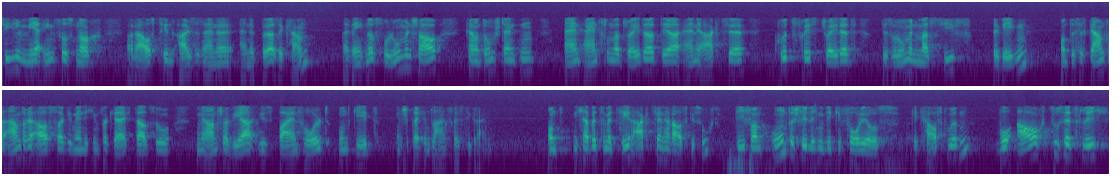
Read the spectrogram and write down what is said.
viel mehr Infos noch rausziehen, als es eine, eine Börse kann. Weil wenn ich nur aufs Volumen schaue, kann unter Umständen ein einzelner Trader, der eine Aktie kurzfrist tradet, das Volumen massiv bewegen. Und das ist ganz eine andere Aussage, wenn ich im Vergleich dazu mir anschaue, wer ist Buy and Hold und geht entsprechend langfristig rein. Und ich habe jetzt einmal zehn Aktien herausgesucht, die von unterschiedlichen Wikifolios gekauft wurden, wo auch zusätzlich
